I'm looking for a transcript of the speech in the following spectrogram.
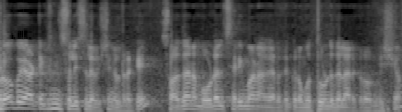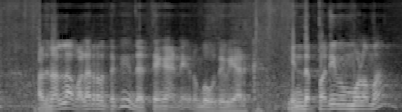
ப்ரோபயோட்டிக்ஸ்னு சொல்லி சில விஷயங்கள் இருக்குது ஸோ அதுதான் நம்ம உடல் செரிமானம் ஆகிறதுக்கு ரொம்ப தூண்டுதலாக இருக்கிற ஒரு விஷயம். அது நல்லா வளர்கிறதுக்கு இந்த தேங்காய் எண்ணெய் ரொம்ப உதவியாக இருக்குது இந்த பதிவு மூலமாக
